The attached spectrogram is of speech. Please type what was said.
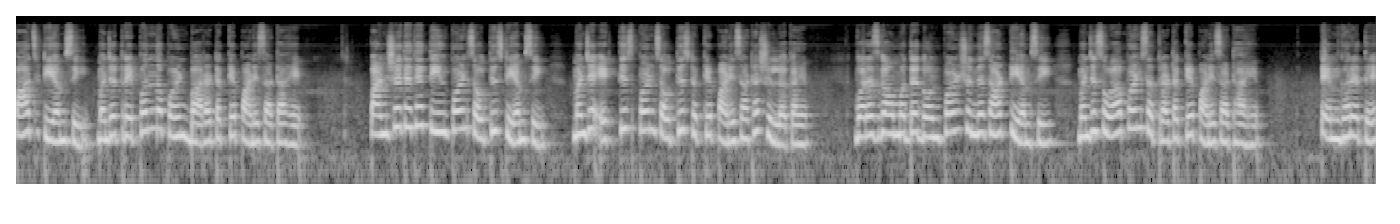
पाच टी एम सी म्हणजे त्रेपन्न पॉईंट बारा टक्के पाणीसाठा आहे. पानशे तेथे तीन पॉईंट चौतीस टी एम सी म्हणजे एकतीस पॉईंट चौतीस टक्के पाणीसाठा शिल्लक आहे. वरसगावमध्ये दोन पॉईंट शून्य साठ टी एम सी म्हणजे सोळा पॉईंट सतरा टक्के पाणीसाठा आहे. टेमघर येथे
